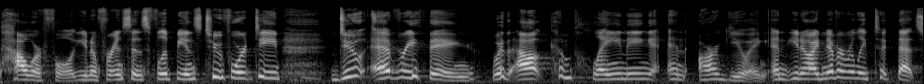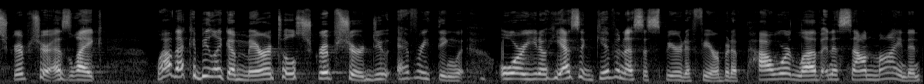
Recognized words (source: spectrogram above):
powerful. You know, for instance, Philippians 2:14, do everything without complaining and arguing. And you know, I never really took that scripture as like wow, that could be like a marital scripture. Do everything. Or, you know, he hasn't given us a spirit of fear, but of power, love, and a sound mind. And,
